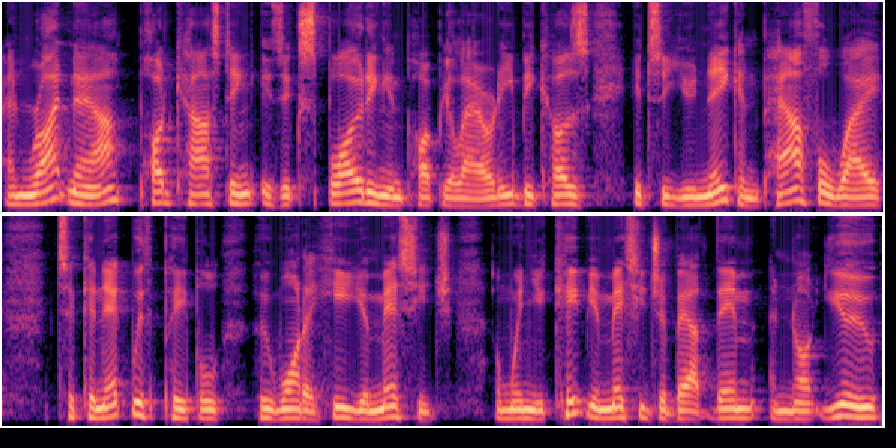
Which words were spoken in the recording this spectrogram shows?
And right now, podcasting is exploding in popularity because it's a unique and powerful way to connect with people who want to hear your message. And when you keep your message about them and not you,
